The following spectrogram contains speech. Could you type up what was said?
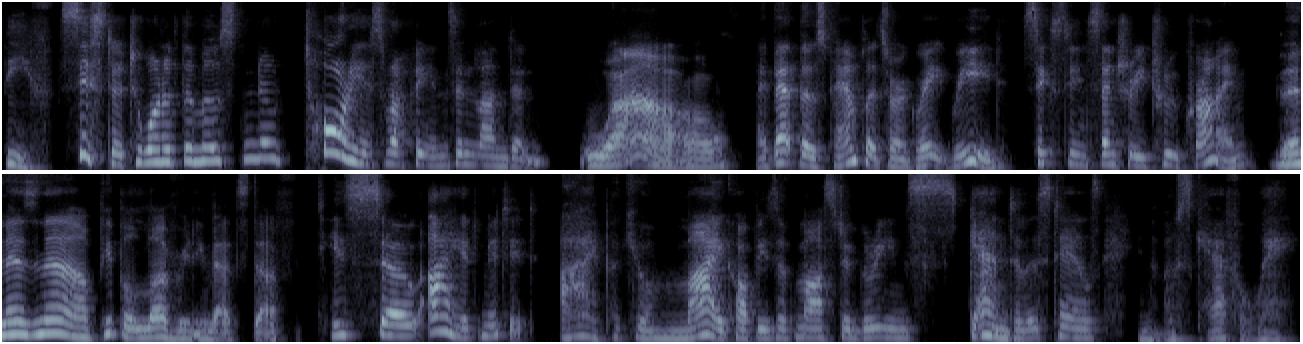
thief, sister to one of the most notorious ruffians in London. Wow. I bet those pamphlets are a great read. 16th century true crime. Then as now, people love reading that stuff. Tis so, I admit it. I procure my copies of Master Greene's scandalous tales in the most careful way,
